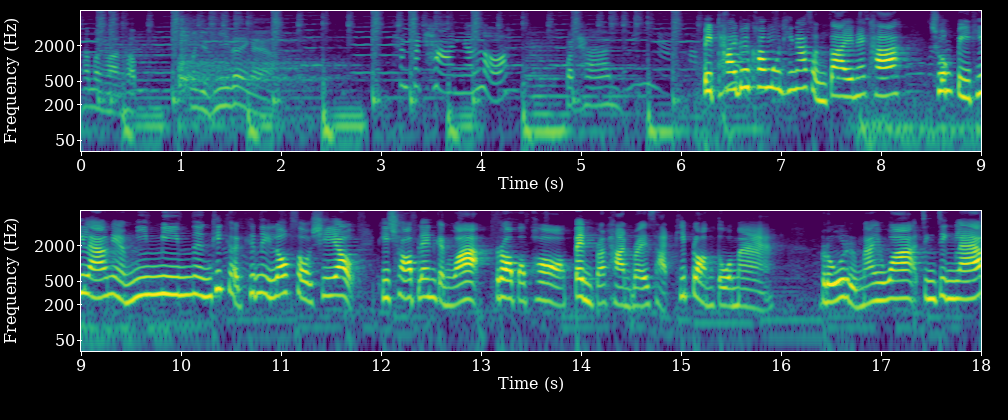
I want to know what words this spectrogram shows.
ท่านประธานครับมาอยู่ที่นี่ได้ยังไงอะ ท่านประธานงั้นเหรอ ประธาน ปิดท้ายด้วยข้อมูลที่น่าสนใจนะคะ ช่วงปีที่แล้วเนี่ยมีมีมหนึ่งที่เกิดขึ้นในโลกโซเชียล ที่ชอบเล่นกันว่ารอปภเป็นประธานบริษัทที่ปลอมตัวมา รู้หรือไม่ว่าจริง ๆ แล้ว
